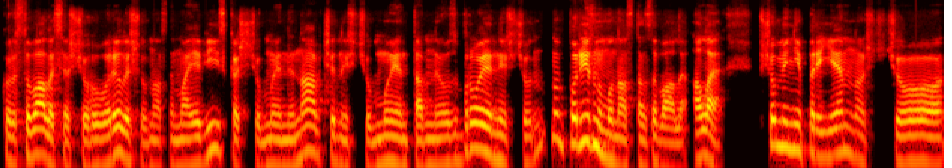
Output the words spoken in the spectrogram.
користувалися, що говорили, що в нас немає війська, що ми не навчені, що ми там не озброєні, що ну по-різному нас називали. Але що мені приємно, що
